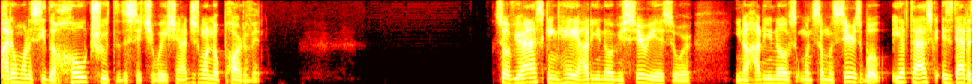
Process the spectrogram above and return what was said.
I don't want to see the whole truth of the situation. I just want to know part of it. So if you're asking, hey, how do you know if you're serious or you know, how do you know if, when someone's serious? Well, you have to ask is that a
